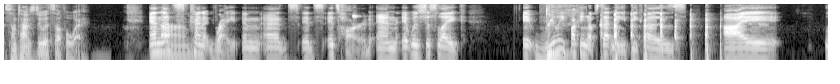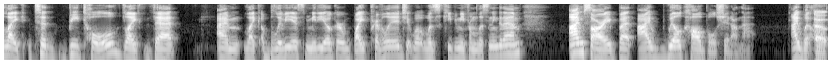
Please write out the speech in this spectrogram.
sometimes do itself away. And that's Um, kind of right and uh, it's it's it's hard and it was just like it really fucking upset me because i like to be told like that i'm like oblivious mediocre white privilege it wa- was keeping me from listening to them i'm sorry but i will call bullshit on that. I will. So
